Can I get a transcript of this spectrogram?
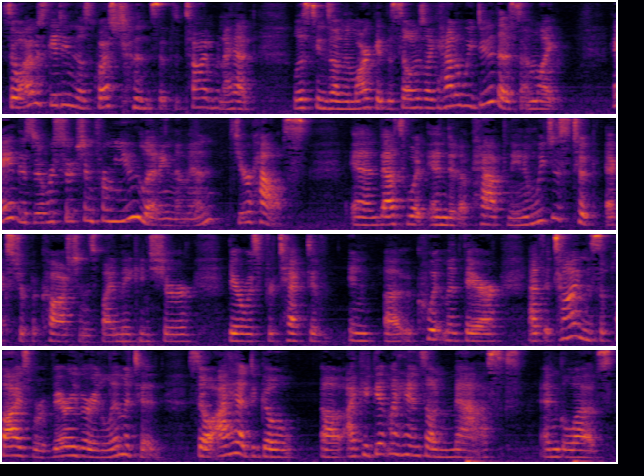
So I was getting those questions at the time when I had listings on the market. The seller's like, How do we do this? I'm like, Hey, there's no restriction from you letting them in. It's your house. And that's what ended up happening. And we just took extra precautions by making sure there was protective in, uh, equipment there. At the time, the supplies were very, very limited. So I had to go uh, I could get my hands on masks and gloves.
